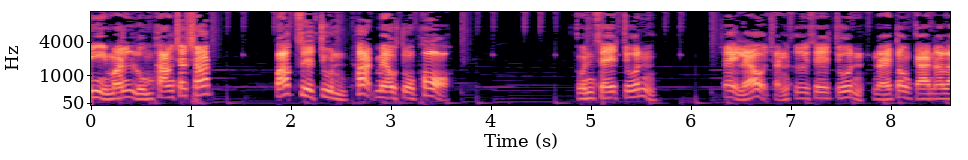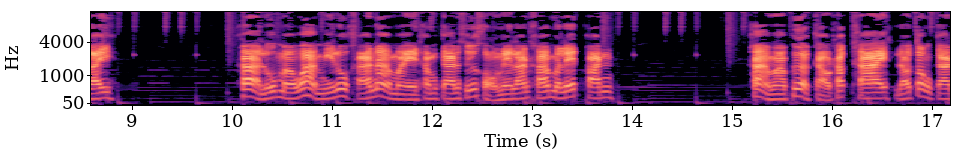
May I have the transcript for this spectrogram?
นี่มันหลุมพางชัดๆ ปักเซจุนทาสแมวตัวพ่อคุณเซจุน ใช่แล้วฉันคือเซจุน นายต้องการอะไร ข้ารู้มาว่ามีลูกค้าหน้าใหม่ทำการซื้อของในร้านค้าเมล็ดพันธุ์ ข้ามาเพื่อกล่าวทักทาย แล้วต้องการ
